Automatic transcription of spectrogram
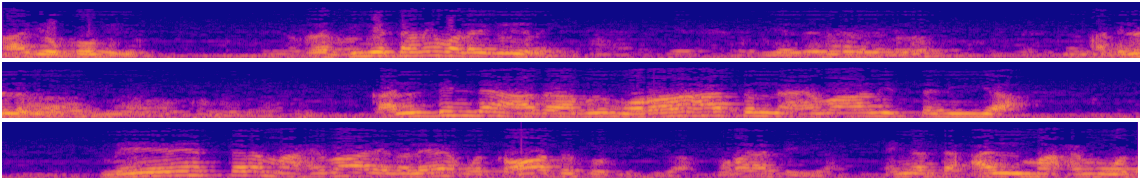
കാര്യം ഒക്കെങ്കിലും റബിയത്താണ് വളരെ ക്ലിയർ അതിലുള്ള കൽബിന്റെ ആദാബ് മൊറാഹത്തുൽ അഹവാലി തനിയ. മേത്തര മഹവാലുകളെ കാത്ത് സൂക്ഷിക്കുക മൊറാഹത്ത് ചെയ്യുക. എങ്ങനത്തെ? അൽ മഹമൂദ.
